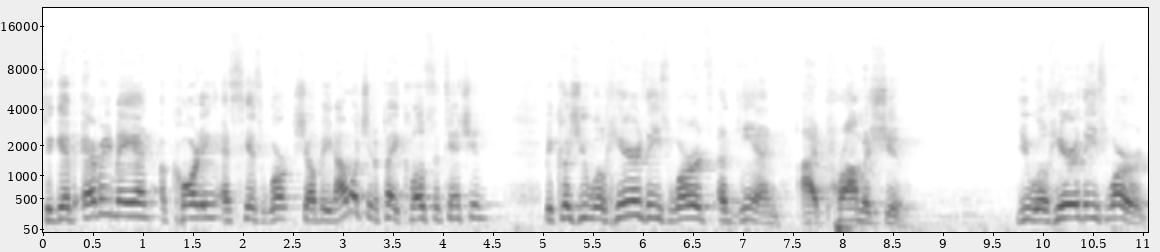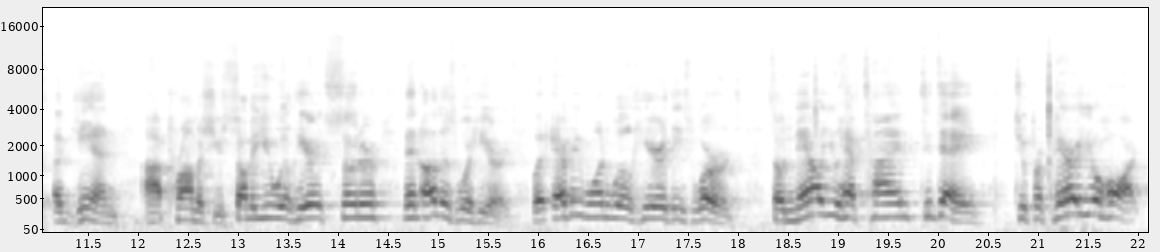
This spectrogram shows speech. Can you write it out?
to give every man according as his work shall be. Now, I want you to pay close attention because you will hear these words again, I promise you. You will hear these words again, I promise you. Some of you will hear it sooner than others will hear it, but everyone will hear these words. So now you have time today to prepare your heart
